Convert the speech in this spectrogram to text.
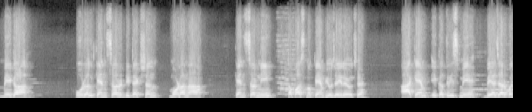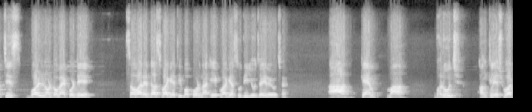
મેગા ઓરલ કેન્સર ડિટેક્શન મોડાના કેન્સરની તપાસનો કેમ્પ યોજાઈ રહ્યો છે. આ કેમ્પ એકત્રીસ મે બે હજાર પચીસ વર્લ્ડ નો ટોબેકો ડે સવારે દસ વાગ્યાથી બપોરના એક વાગ્યા સુધી યોજાઈ રહ્યો છે. આ કેમ્પમાં ભરૂચ, અંકલેશ્વર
